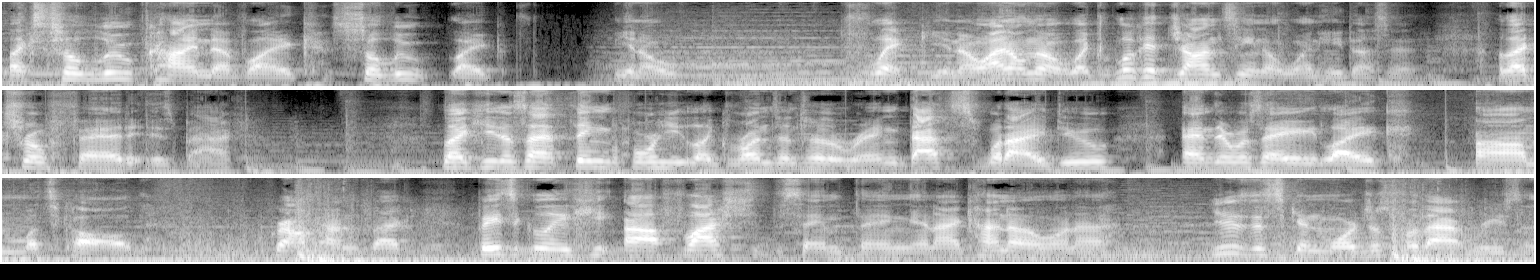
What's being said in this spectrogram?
like salute kind of like salute like you know flick, you know. I don't know. Like look at John Cena when he does it. Electro Fed is back. Like he does that thing before he like runs into the ring. That's what I do. And there was a like um what's called ground pound is back. Basically, he, uh, Flash did the same thing, and I kind of want to use this skin more just for that reason,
